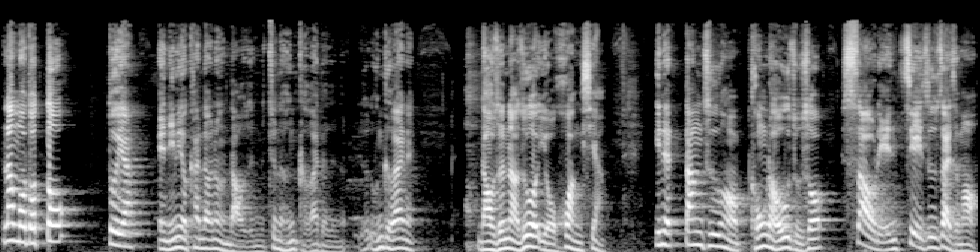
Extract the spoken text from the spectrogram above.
那么多多，对呀，哎，你没有看到那种老人，真的很可爱的人，很可爱呢。老人啊，如果有放下，因为当初哈，孔老夫子说，少年戒之在什么？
